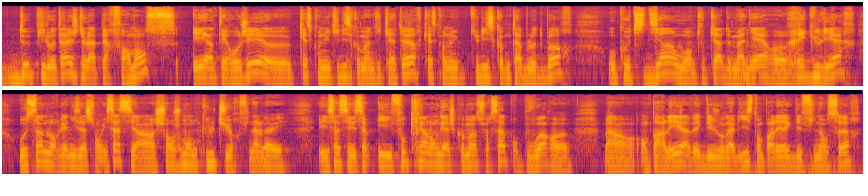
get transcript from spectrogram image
de pilotage de la performance et interroger euh, qu'est-ce qu'on utilise comme indicateur, qu'est-ce qu'on utilise comme tableau de bord au quotidien ou en tout cas de manière euh, régulière au sein de l'organisation. Et ça, c'est un changement de culture finalement. Oui. Et ça, c'est il faut créer un langage commun sur ça pour pouvoir euh, ben, en parler avec des journalistes, en parler avec des financeurs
